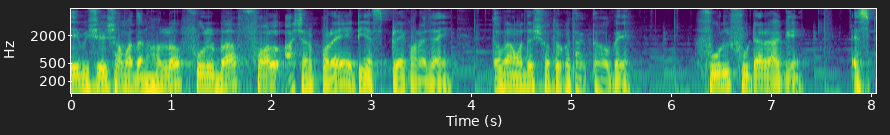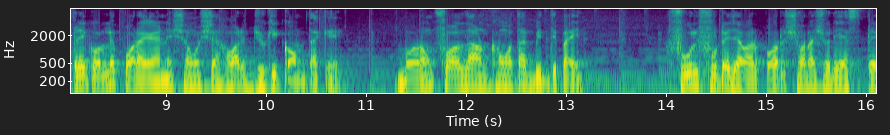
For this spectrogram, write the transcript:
এই বিষয়ে সমাধান হলো ফুল বা ফল আসার পরে এটি স্প্রে করা যায়। তবে আমাদের সতর্ক থাকতে হবে। ফুল ফুটার আগে স্প্রে করলে পরাগায়নের সমস্যা হওয়ার ঝুঁকি কম থাকে, বরং ফল ধারণ ক্ষমতা বৃদ্ধি পায়। ফুল ফুটে যাওয়ার পর সরাসরি স্প্রে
